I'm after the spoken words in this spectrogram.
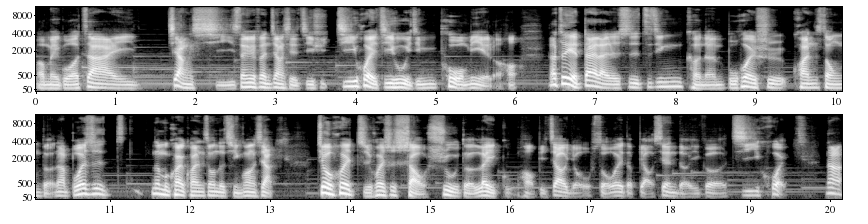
呃美国在降息，三月份降息的机会机会几乎已经破灭了哈，那这也带来的是资金可能不会是宽松的，那不会是那么快宽松的情况下，就会只会是少数的类股哈比较有所谓的表现的一个机会，那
